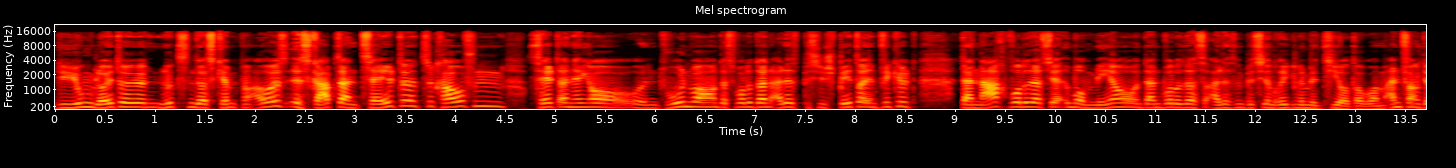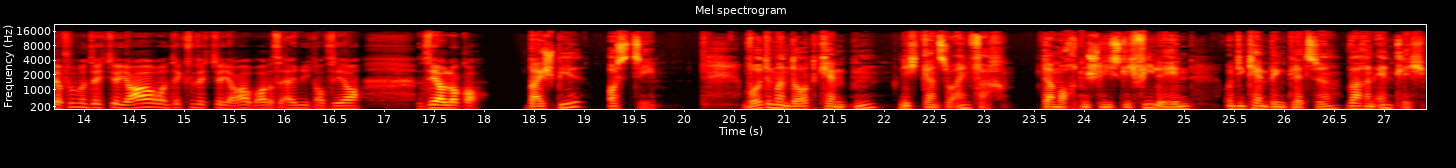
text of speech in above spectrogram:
Die jungen Leute nutzten das Campen aus. Es gab dann Zelte zu kaufen, Zeltanhänger und Wohnwagen. Das wurde dann alles ein bisschen später entwickelt. Danach wurde das ja immer mehr und dann wurde das alles ein bisschen reglementiert. Aber am Anfang der 65er Jahre und 66er Jahre war das eigentlich noch sehr, sehr locker. Beispiel Ostsee. Wollte man dort campen, nicht ganz so einfach. Da mochten schließlich viele hin und die Campingplätze waren endlich.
